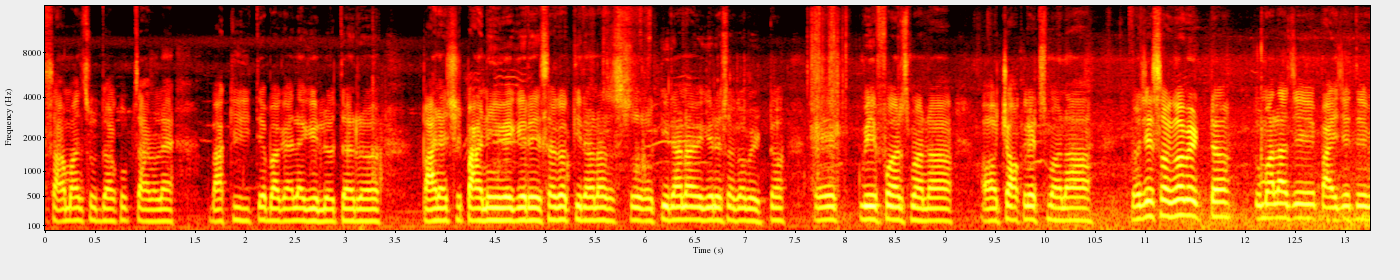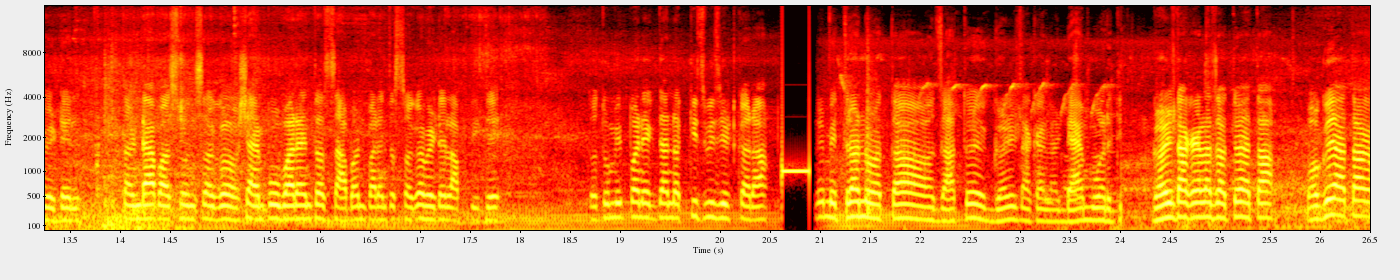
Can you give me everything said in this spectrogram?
सामानसुद्धा खूप चांगलं आहे. बाकी इथे बघायला गेलो तर पाण्याचे पाण्याची पाणी वगैरे सगळं किराणा किराणा वगैरे सगळं भेटतं. हे वेफर्स म्हणा चॉकलेट्स म्हणा म्हणजे सगळं भेटतं. तुम्हाला जे पाहिजे ते भेटेल. थंड्यापासून सगळं शॅम्पूपर्यंत साबणपर्यंत सगळं भेटेल आप तिथे तर तुम्ही पण एकदा नक्कीच विजिट करा. अरे मित्रांनो आता जातोय गळ टाकायला डॅमवरती गळ टाकायला जातोय आता. बघूया आता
